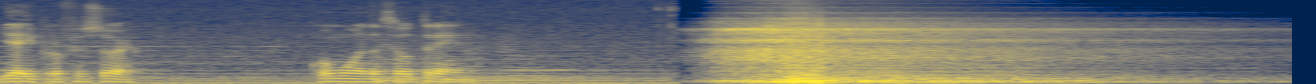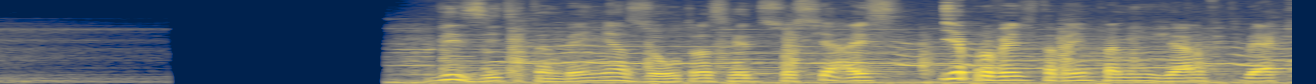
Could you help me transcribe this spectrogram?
E aí, professor, como anda seu treino? Visite também minhas outras redes sociais e aproveite também para me enviar um feedback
